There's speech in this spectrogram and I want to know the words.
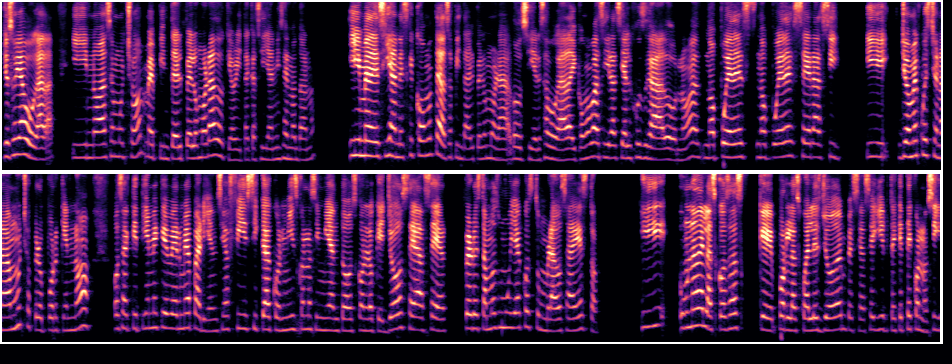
yo soy abogada y no hace mucho me pinté el pelo morado, que ahorita casi ya ni se nota, ¿no? Y me decían, es que cómo te vas a pintar el pelo morado si eres abogada y cómo vas a ir hacia el juzgado, ¿no? No puedes, no puedes ser así. Y yo me cuestionaba mucho, pero ¿por qué no? O sea, ¿qué tiene que ver mi apariencia física con mis conocimientos, con lo que yo sé hacer? Pero estamos muy acostumbrados a esto. Y una de las cosas que por las cuales yo empecé a seguirte, que te conocí,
